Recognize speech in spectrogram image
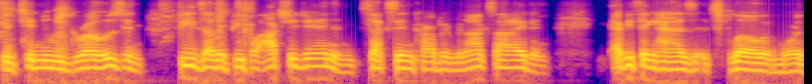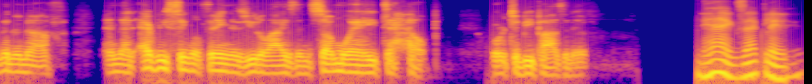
continually grows and feeds other people oxygen and sucks in carbon monoxide and everything has its flow of more than enough and that every single thing is utilized in some way to help or to be positive yeah, exactly.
